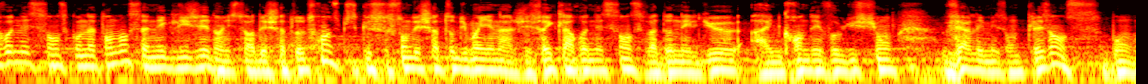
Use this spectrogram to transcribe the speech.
La Renaissance qu'on a tendance à négliger dans l'histoire des châteaux de France, puisque ce sont des châteaux du Moyen Âge. C'est vrai que la Renaissance va donner lieu à une grande évolution vers les maisons de plaisance. Bon,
